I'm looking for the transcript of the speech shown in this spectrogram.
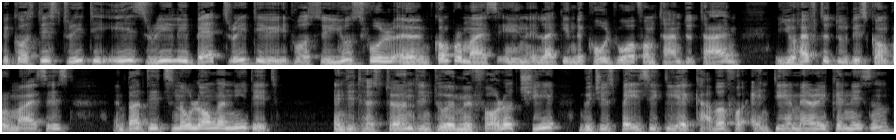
because this treaty is really bad treaty. It was a useful uh, compromise in like in the Cold War from time to time. You have to do these compromises, but it's no longer needed. And it has turned into a mythology, which is basically a cover for anti-Americanism,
